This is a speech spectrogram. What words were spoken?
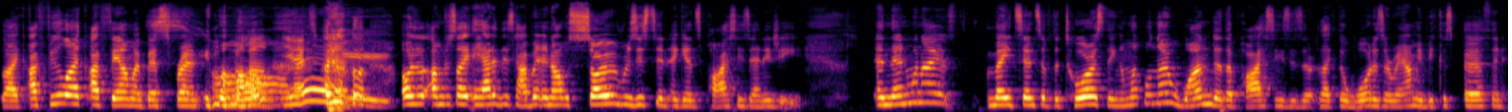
Like I feel like I found my best friend in my mum. Oh, Yeah. I was, I'm just like, how did this happen? And I was so resistant against Pisces energy. And then when I made sense of the Taurus thing, I'm like, well, no wonder the Pisces is like the waters around me because earth and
